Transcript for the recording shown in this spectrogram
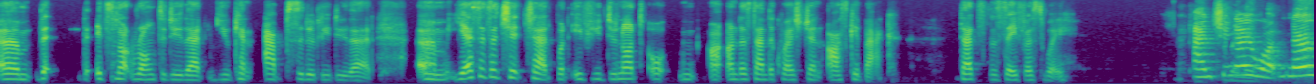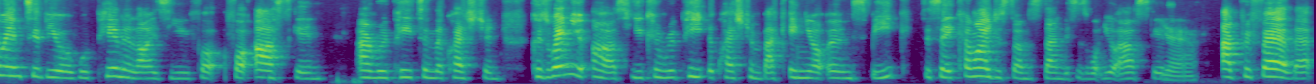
Um, the, it's not wrong to do that. You can absolutely do that. Um, yes, it's a chit chat, but if you do not understand the question, ask it back. That's the safest way. And you know what? No interviewer will penalize you for, for asking and repeating the question. Because when you ask, you can repeat the question back in your own speak to say, Can I just understand this is what you're asking? Yeah. I prefer that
